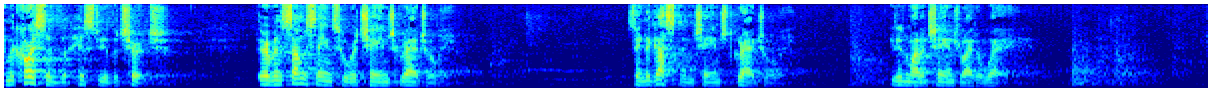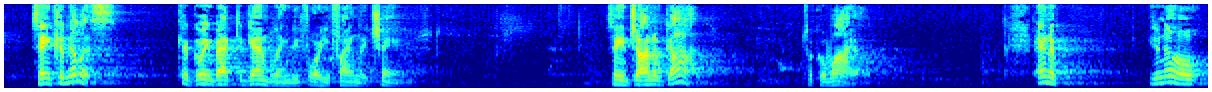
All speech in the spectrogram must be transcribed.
in the course of the history of the church, there have been some saints who were changed gradually. St. Augustine changed gradually. He didn't want to change right away. St. Camillus kept going back to gambling before he finally changed. St. John of God took a while. And, you know,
